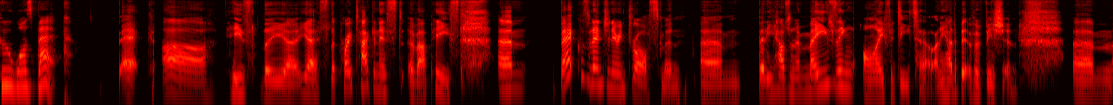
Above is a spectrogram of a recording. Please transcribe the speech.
Who was Beck? Beck. Ah, he's the uh, yes, the protagonist of our piece. Um, Beck was an engineering draftsman, um, but he had an amazing eye for detail and he had a bit of a vision. Um,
